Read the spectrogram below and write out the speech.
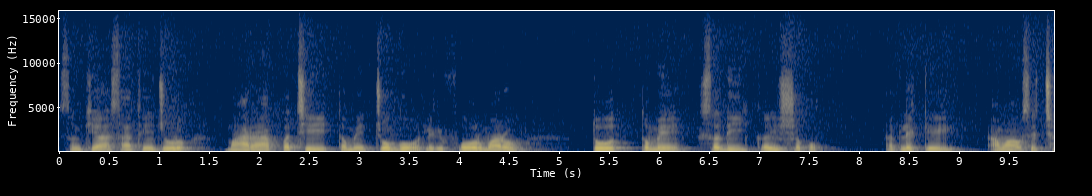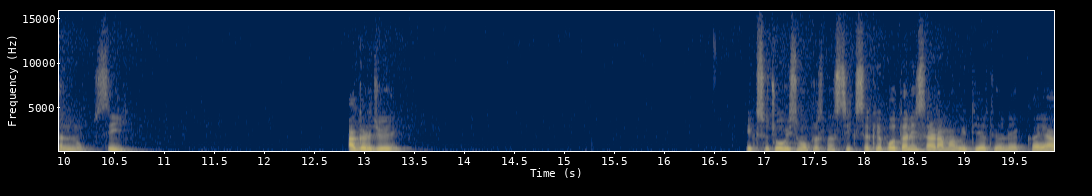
સંખ્યા સાથે જોડો. મારા પછી તમે ચોગો એટલે કે ફોર મારો, તો તમે સદી કરી શકો. એટલે કે આમાં આવશે છન્નું, સી. આગળ જોઈએ. એકસો ચોવીસમો પ્રશ્ન, શિક્ષકે પોતાની શાળામાં વિદ્યાર્થીઓને કયા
